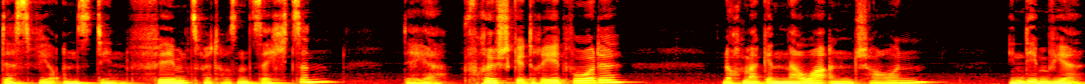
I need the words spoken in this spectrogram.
dass wir uns den Film 2016, der ja frisch gedreht wurde, nochmal genauer anschauen, indem wir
